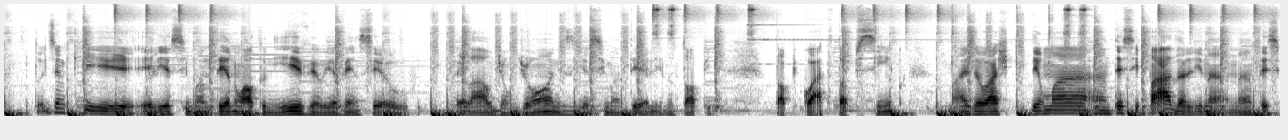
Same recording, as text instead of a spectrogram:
Não tô dizendo que ele ia se manter no alto nível, ia vencer o, sei lá, o John Jones, ia se manter ali no top, top 4, top 5 mas eu acho que deu uma antecipada ali na, na, anteci,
